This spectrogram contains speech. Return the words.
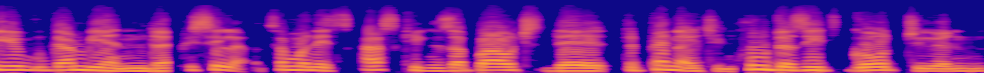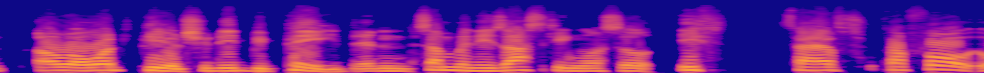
to you, Mugambi and uh, Priscilla. Someone is asking is about the, the penalty. Who does it go to and over what period should it be paid? And someone is asking also if Carrefour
